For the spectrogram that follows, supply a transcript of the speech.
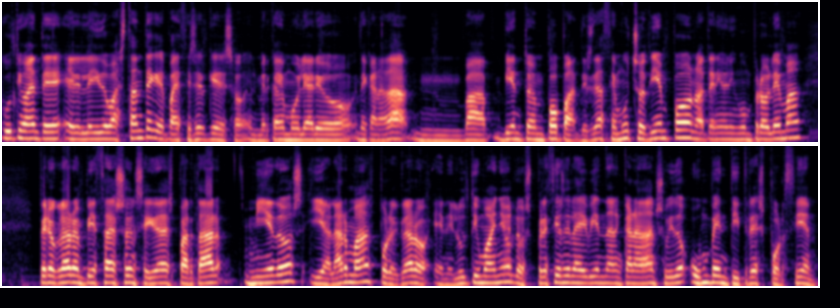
últimamente he leído bastante, que parece ser que eso, el mercado inmobiliario de Canadá mm, va viento en popa desde hace mucho tiempo, no ha tenido ningún problema. Pero claro, empieza eso enseguida a despertar miedos y alarmas, porque claro, en el último año los precios de la vivienda en Canadá han subido un 23%.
